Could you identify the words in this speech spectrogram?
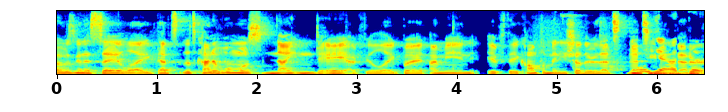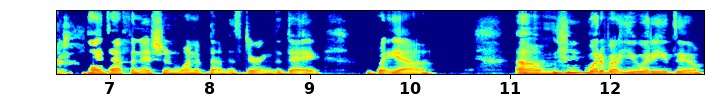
I was gonna say like that's that's kind of almost night and day. I feel like, but I mean, if they complement each other, that's that's Well, even yeah, better. the- by definition, one of them is during the day. But yeah. Um, what about you? What do you do?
